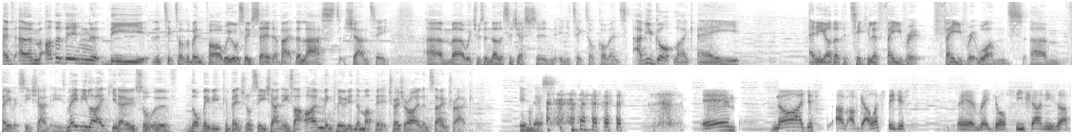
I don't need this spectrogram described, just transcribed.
And, um, other than the the TikTok that went viral, we also said about the last shanty, um, uh, which was another suggestion in your TikTok comments. Have you got like a any other particular favorite favorite ones, um, favorite sea shanties? Maybe like you know, sort of not maybe conventional sea shanties. Like I'm including the Muppet Treasure Island soundtrack. in this? um, no, I just I've, I've got a list of just uh, regular sea shanties that are,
